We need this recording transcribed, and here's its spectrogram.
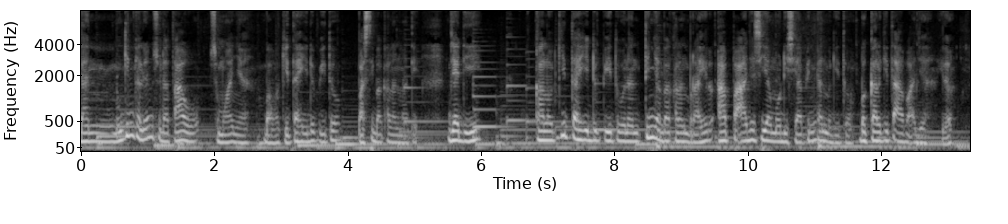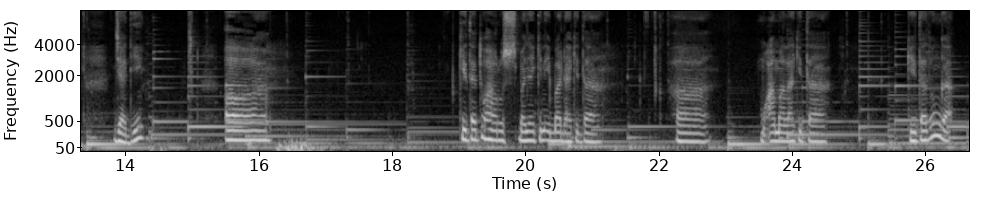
dan mungkin kalian sudah tahu semuanya bahwa kita hidup itu pasti bakalan mati. Jadi kalau kita hidup itu nantinya bakalan berakhir, apa aja sih yang mau disiapin kan begitu? Bekal kita apa aja gitu. Jadi uh, kita itu harus banyakin ibadah kita, uh, muamalah kita. Kita tuh nggak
